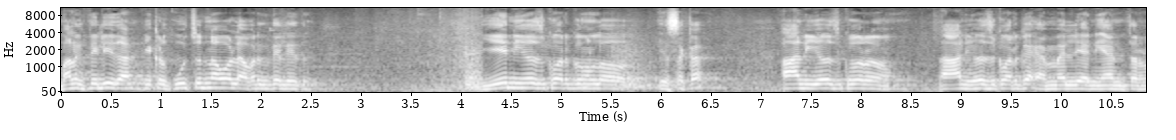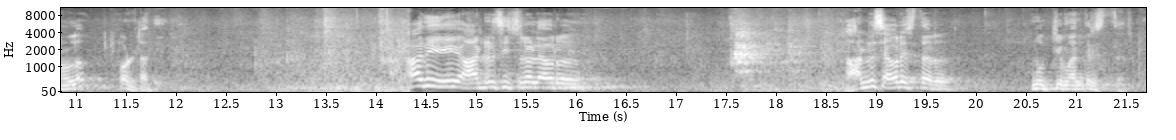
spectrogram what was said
మనకు తెలియదా ఇక్కడ కూర్చున్న వాళ్ళు ఎవరికి తెలియదు ఏ నియోజకవర్గంలో ఇసుక? ఆ నియోజకవర్గం ఆ నియోజకవర్గ ఎమ్మెల్యే నియంత్రణలో ఉంటుంది. అది ఆర్డర్స్ ఇచ్చిన వాళ్ళు ఎవరు? ఆర్డర్స్ ఎవరు ఇస్తారు? ముఖ్యమంత్రి ఇస్తారు.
